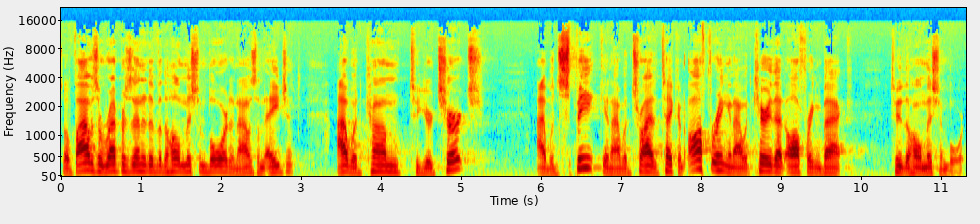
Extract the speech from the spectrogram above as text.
So if I was a representative of the Home Mission Board and I was an agent, I would come to your church, I would speak, and I would try to take an offering, and I would carry that offering back to the Home Mission Board.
